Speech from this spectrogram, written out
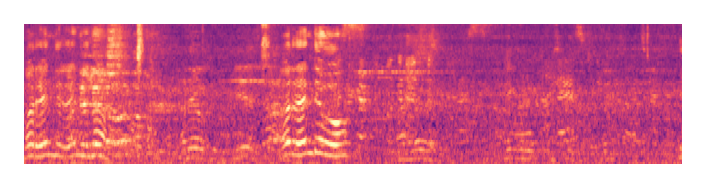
मग रहने दे रहने दे ना अरे रहने दे वो। ओके हाँ ये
